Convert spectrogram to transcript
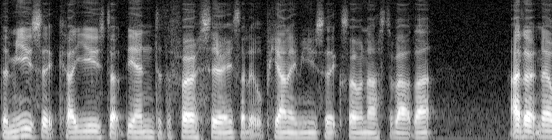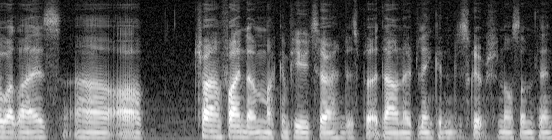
The music I used at the end of the first series, the little piano music, someone asked about that. I don't know what that is. Uh, I'll try and find it on my computer and just put a download link in the description or something.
